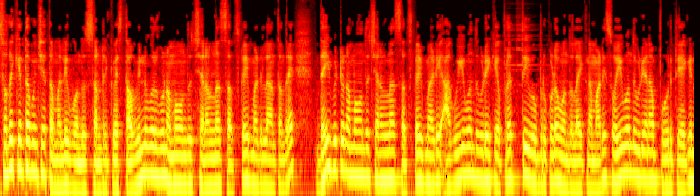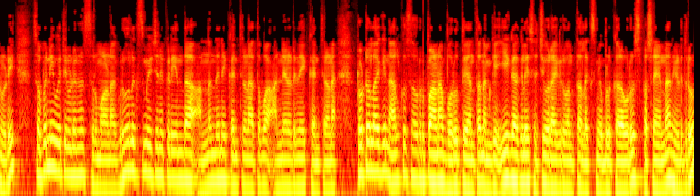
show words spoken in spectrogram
ಸೊ, ಅದಕ್ಕಿಂತ ಮುಂಚೆ ತಮ್ಮಲ್ಲಿ ಒಂದು ಸಣ್ಣ ರಿಕ್ವೆಸ್ಟ್ ತಾವು ಇನ್ನುವರೆಗೂ ನಮ್ಮ ಒಂದು ಚಾನಲ್ನ ಸಬ್ಸ್ಕ್ರೈಬ್ ಮಾಡಿಲ್ಲ ಅಂತಂದ್ರೆ ದಯವಿಟ್ಟು ನಮ್ಮ ಒಂದು ಚಾನಲ್ನ ಸಬ್ಸ್ಕ್ರೈಬ್ ಮಾಡಿ, ಹಾಗೂ ಈ ಒಂದು ವಿಡಿಯೋಕ್ಕೆ ಪ್ರತಿಯೊಬ್ಬರು ಕೂಡ ಒಂದು ಲೈಕ್ನ ಮಾಡಿ. ಸೊ, ಈ ಒಂದು ವಿಡಿಯೋನ ಪೂರ್ತಿಯಾಗಿ ನೋಡಿ. ಸೊ, ಬನ್ನಿ ಇವತ್ತಿನ ವಿಡಿಯೋನ ಶುರು ಮಾಡೋಣ. ಗೃಹಲಕ್ಷ್ಮಿ ಯೋಜನೆ ಕಡೆಯಿಂದ ಹನ್ನೊಂದನೇ ಕಂತಿನ ಅಥವಾ ಹನ್ನೆರಡನೇ ಕಂತಿನ ಟೋಟಲ್ ಆಗಿ ನಾಲ್ಕು ಸಾವಿರ ರೂಪಾಯಿ ಹಣ ಬರುತ್ತೆ ಅಂತ ನಮಗೆ ಈಗಾಗಲೇ ಸಚಿವರಾಗಿರುವಂತಹ ಲಕ್ಷ್ಮೀ ಹೆಬ್ಳಕರ್ ಅವರು ಸ್ಪಷ್ಟನೆಯನ್ನ ನೀಡಿದ್ರು.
